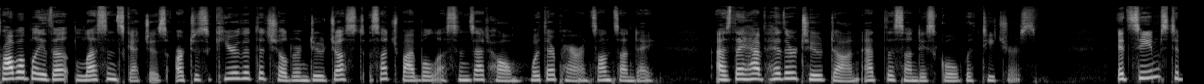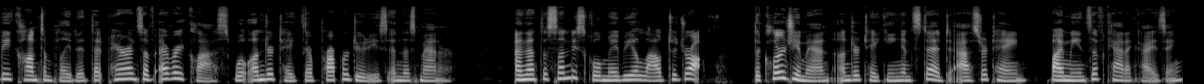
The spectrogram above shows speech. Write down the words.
Probably the lesson sketches are to secure that the children do just such Bible lessons at home with their parents on Sunday as they have hitherto done at the Sunday school with teachers. It seems to be contemplated that parents of every class will undertake their proper duties in this manner and that the Sunday school may be allowed to drop, the clergyman undertaking instead to ascertain, by means of catechizing,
